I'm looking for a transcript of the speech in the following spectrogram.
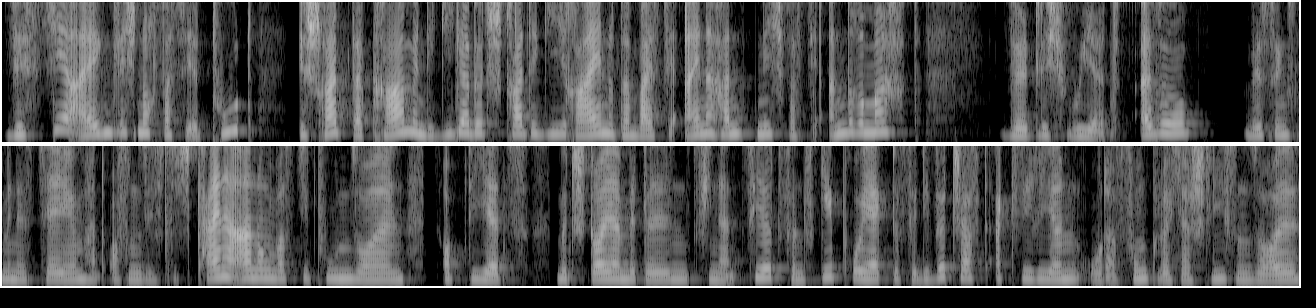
wisst ihr eigentlich noch, was ihr tut? Ihr schreibt da Kram in die Gigabit-Strategie rein und dann weiß die eine Hand nicht, was die andere macht. Wirklich weird. Also Wissings Ministerium hat offensichtlich keine Ahnung, was die tun sollen, ob die jetzt mit Steuermitteln finanziert 5G-Projekte für die Wirtschaft akquirieren oder Funklöcher schließen soll.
